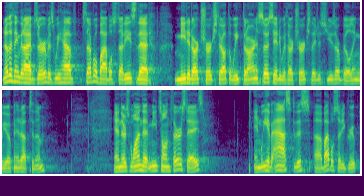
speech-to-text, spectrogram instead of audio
Another thing that I observe is we have several Bible studies that meet at our church throughout the week that aren't associated with our church. They just use our building, we open it up to them. And there's one that meets on Thursdays. And we have asked this uh, Bible study group,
